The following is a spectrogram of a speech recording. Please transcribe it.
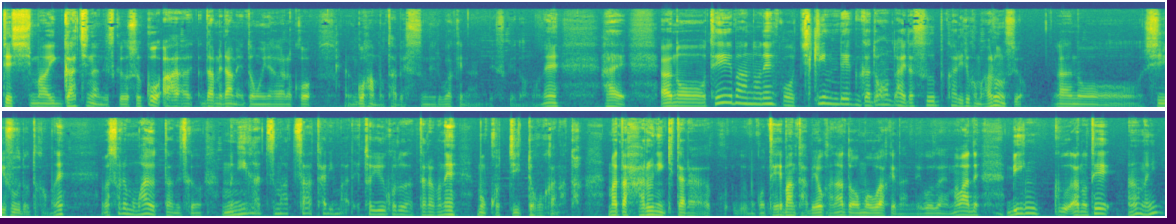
てしまいがちなんですけど、そこを、ああ、ダメダメと思いながら、こう、ご飯も食べ進めるわけなんですけどもね。はい。あの、定番のね、こうチキンレッグがドーンと入ったスープカリーとかもあるんですよ。あのシーフードとかもね、まあ、それも迷ったんですけど、2月末あたりまでということだったらばね、もうこっち行っとこうかなと。また春に来たら、こう定番食べようかなと思うわけなんでございます。まあ、で、リンク、あの、てあの何？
